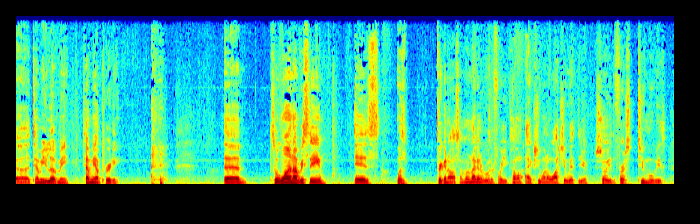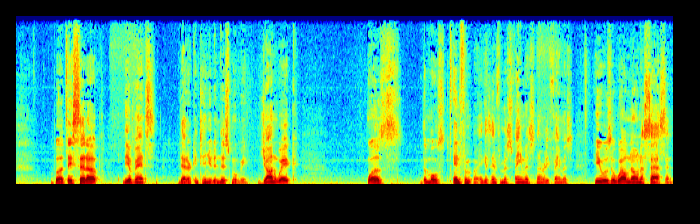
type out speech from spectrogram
uh, tell me you love me, tell me I'm pretty. uh, so, one, obviously, is was freaking awesome. I'm not to ruin it for you because I want I actually want to watch it with you, show you the first two movies but they set up the events that are continued in this movie. John Wick was the most infamous, I guess infamous, famous, not really famous. He was a well-known assassin,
